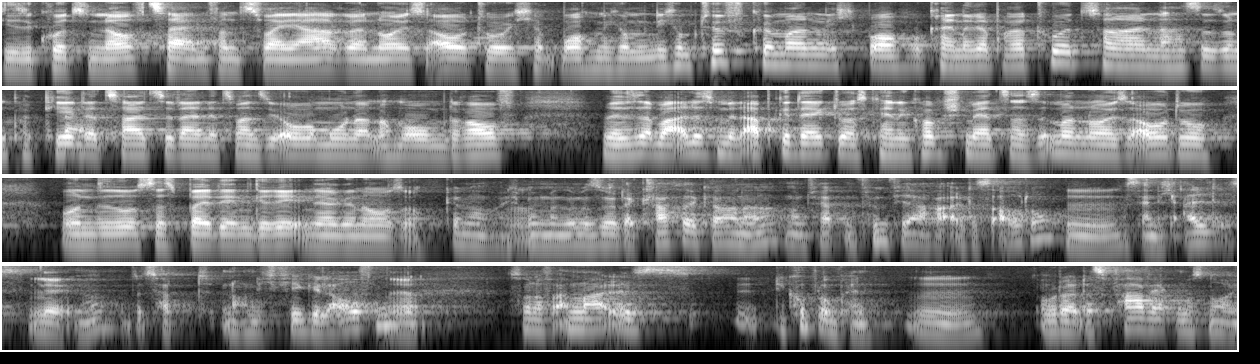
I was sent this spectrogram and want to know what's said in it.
diese kurzen Laufzeiten von zwei Jahren, neues Auto, ich brauche mich um, nicht um TÜV kümmern, ich brauche keine Reparatur zahlen, da hast du so ein Paket, Ja. da zahlst du deine 20 Euro im Monat nochmal oben drauf. Und das ist aber alles mit abgedeckt, du hast keine Kopfschmerzen, hast immer ein neues Auto und so ist das bei den Geräten ja genauso. Genau. Ich meine, so der Klassiker, ne? man fährt ein fünf Jahre altes Auto, Mhm. das ja nicht alt ist. Nee. Ne? Das hat noch nicht viel gelaufen, Ja. sondern auf einmal ist die Kupplung hin. Mhm. Oder das Fahrwerk muss neu.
